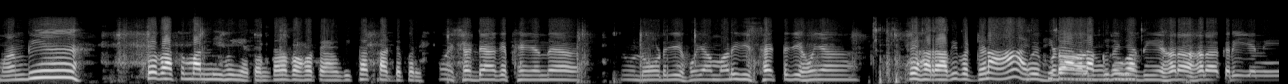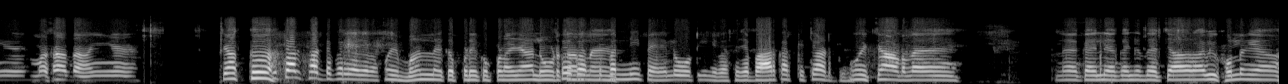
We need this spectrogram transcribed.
ਮੰਨਦੀ ਐ? ਤੇ ਬਸ ਮੰਨੀ ਹੋਈ ਆ ਤੈਨੂੰ ਤਾਂ ਬਹੁਤ ਟਾਈਮ ਦੀ ਛੱਡ ਪਰੇ। ਓਏ ਛੱਡਿਆ ਕਿੱਥੇ ਜਾਂਦਾ? ਤੂੰ ਲੋਟ ਜੇ ਹੋ ਜਾ ਮਾੜੀ ਜੀ ਸੈੱਟ ਜੇ ਹੋ ਜਾ ਵੇ ਹਰਾ ਵੀ ਵੱਢਣਾ ਓਏ ਇੱਥੇ ਬੜਾ ਟਾਈਮ ਲੱਗ ਜੂਗਾ। ਦੀ ਹਰਾ ਹਰਾ ਕਰੀ ਜਾਨੀ ਐ ਮਸਾ ਤਾਂ ਆਈ ਐ ਚੱਕ। ਤੂੰ ਚੱਲ ਛੱਡ ਪਰੇ ਆ ਜਾ ਬਸ। ਓਏ ਬੰਨ ਲੈ ਕੱਪੜੇ ਕੁੱਪੜਾ ਜਾਂ ਲੋਟ ਤੇ ਕਰ ਲੈ। ਬਸ ਬੰਨੀ ਪੈਣੇ ਲੋਟ ਹੀ ਨਹੀਂ ਬਸ ਜੇ ਬਾਹਰ ਕਰਕੇ ਝਾੜ ਦੇ। ਓਏ ਝਾੜ ਲੈ। ਲੈ ਕਹਿ ਲਿਆ ਕੰਜਰ ਦਾ ਚਾਰਾ ਵੀ ਖੁੱਲ ਗਿਆ।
